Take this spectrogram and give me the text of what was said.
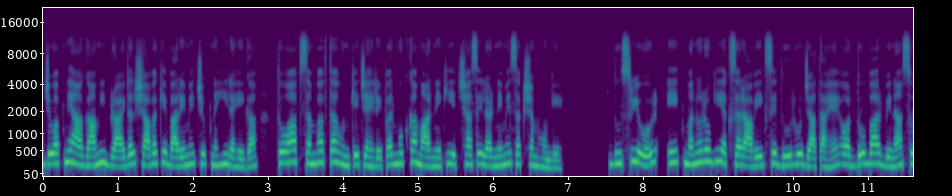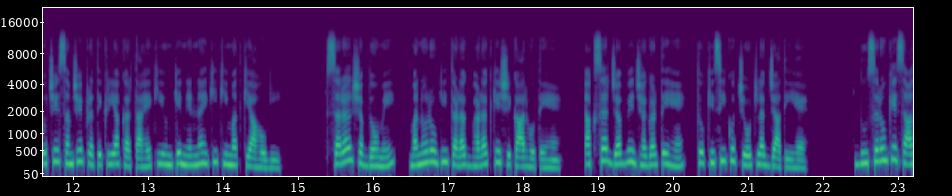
जो अपने आगामी ब्राइडल शावर के बारे में चुप नहीं रहेगा तो आप संभवतः उनके चेहरे पर मुक्का मारने की इच्छा से लड़ने में सक्षम होंगे। दूसरी ओर, एक मनोरोगी अक्सर आवेग से दूर हो जाता है और दो बार बिना सोचे समझे प्रतिक्रिया करता है कि उनके निर्णय की कीमत क्या होगी। सरल शब्दों में, मनोरोगी तड़क भड़क के शिकार होते हैं। अक्सर जब वे झगड़ते हैं तो किसी को चोट लग जाती है। दूसरों के साथ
